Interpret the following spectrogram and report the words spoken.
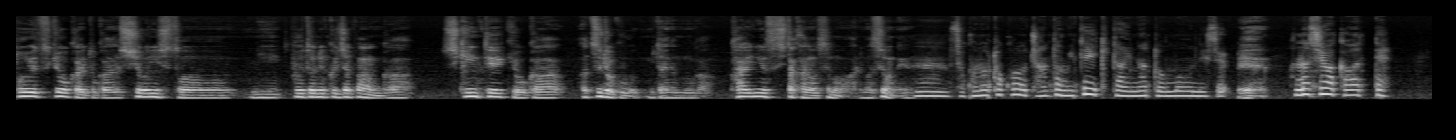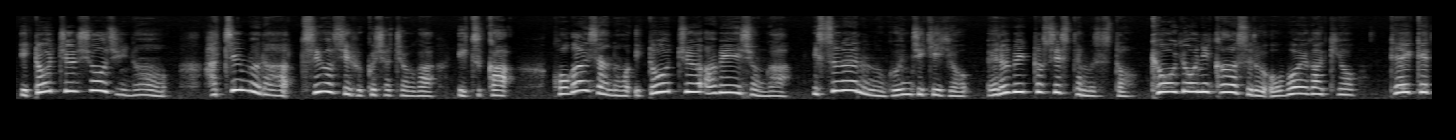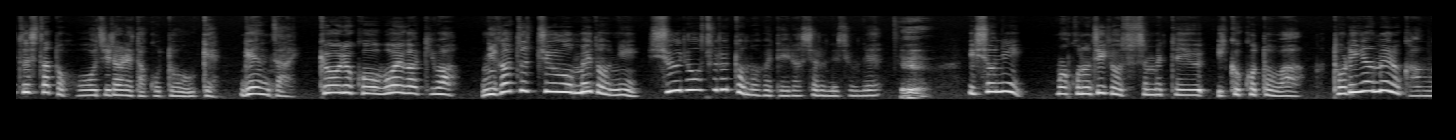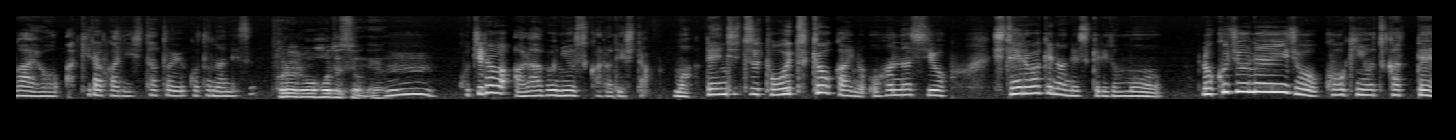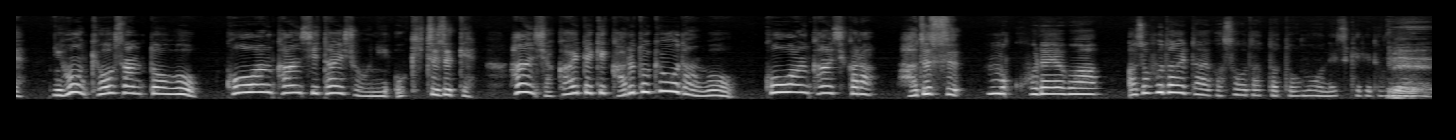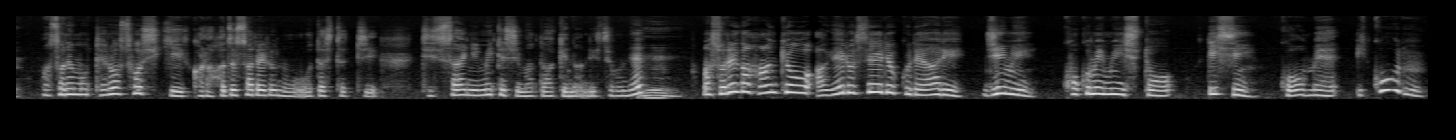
統一協会とかシオニストにスプートニックジャパンが資金提供か圧力みたいなものが介入した可能性もありますよね。うん、そこのところをちゃんと見ていきたいなと思うんです。え話は変わって、伊藤忠商事の八村剛副社長が5日、子会社の伊藤忠アビエーションがイスラエルの軍事企業エルビットシステムズと協業に関する覚書を締結したと報じられたことを受け、現在、協力覚書は2月中をめどに終了すると述べていらっしゃるんですよね。え、え一緒に、まあ、この事業を進めていくことは、取りやめる考えを明らかにしたということなんです。え。これは朗報ですよねう。ん。こちらはアラブニュースからでした。まあ、連日統一協会のお話をしているわけなんですけれども、60年以上公金を使って日本共産党を公安監視対象に置き続け、反社会的カルト教団を公安監視から外す。もうこれはアゾフ大隊がそうだったと思うんですけれども、えまあ、それもテロ組織から外されるのを私たち実際に見てしまったわけなんですよえ。ね。うん。まあ、それが反響を上げる勢力であり、自民、国民民主党、維新、公明、イコール、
